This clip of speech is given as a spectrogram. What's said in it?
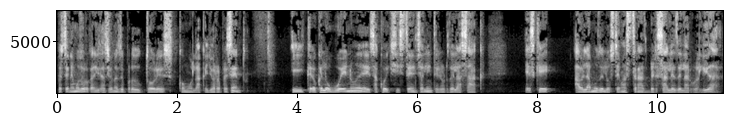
pues tenemos organizaciones de productores como la que yo represento. Y creo que lo bueno de esa coexistencia al interior de la SAC es que hablamos de los temas transversales de la ruralidad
